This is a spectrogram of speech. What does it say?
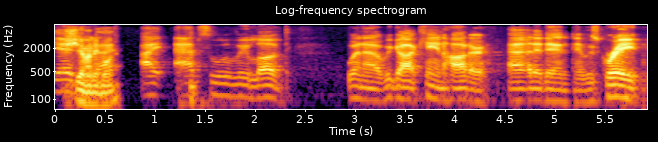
Yeah, Johnny dude, I, I, absolutely loved when uh, we got Kane Hodder added in. It was great.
